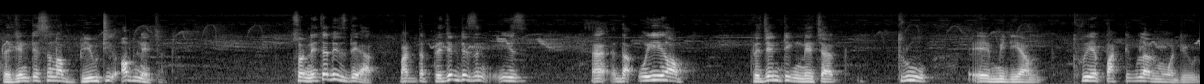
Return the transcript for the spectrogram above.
presentation of beauty of nature. So nature is there, but the presentation is uh, the way of presenting nature through a medium, through a particular module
